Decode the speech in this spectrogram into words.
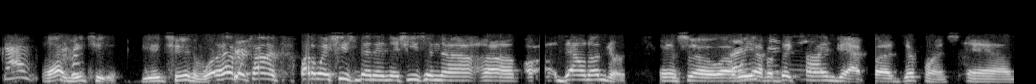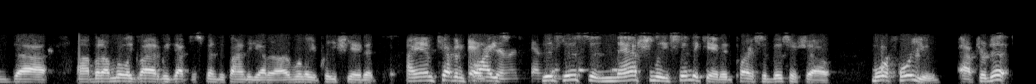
Great. Yeah, you too. You too. Whatever time. By the way, she's been in. She's in uh, uh, down under and so uh, we have a big time gap uh, difference, and uh, uh, but I'm really glad we got to spend the time together. I really appreciate it. I am Kevin Price. This is the nationally syndicated Price of Business show. More for you after this.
